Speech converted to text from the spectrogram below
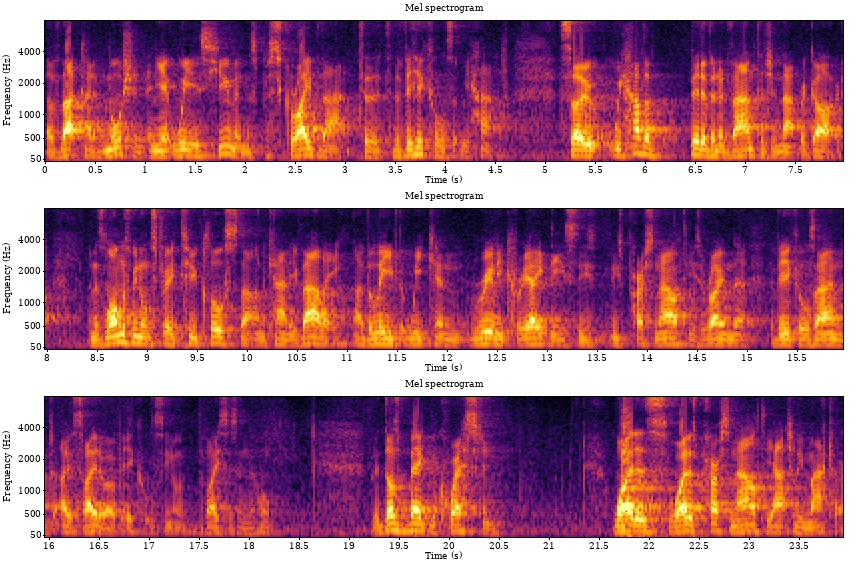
of that kind of emotion, and yet we as humans prescribe that to to the vehicles that we have. So we have a bit of an advantage in that regard. And as long as we don't stray too close to that uncanny valley, I believe that we can really create these, these, these personalities around the, the vehicles and outside of our vehicles, you know, devices in the home. But it does beg the question, why does, why does personality actually matter?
